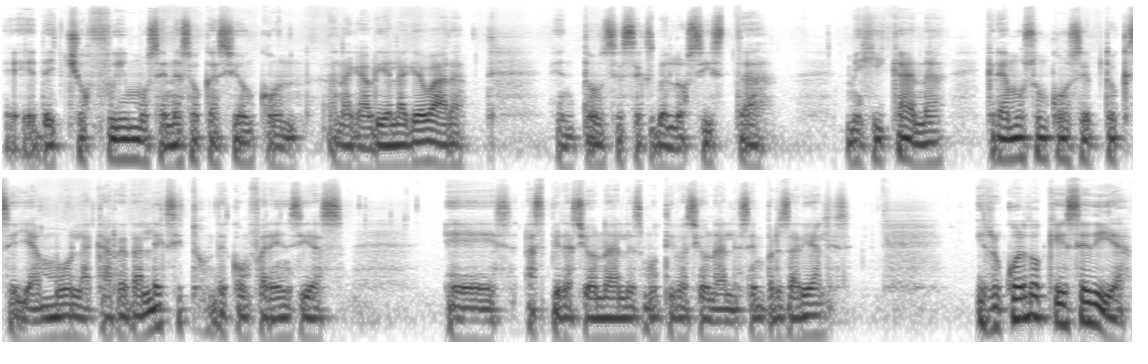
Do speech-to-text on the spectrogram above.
eh, de hecho fuimos en esa ocasión con Ana Gabriela Guevara, entonces ex velocista mexicana, creamos un concepto que se llamó la carrera al éxito de conferencias eh, aspiracionales, motivacionales, empresariales. Y recuerdo que ese día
